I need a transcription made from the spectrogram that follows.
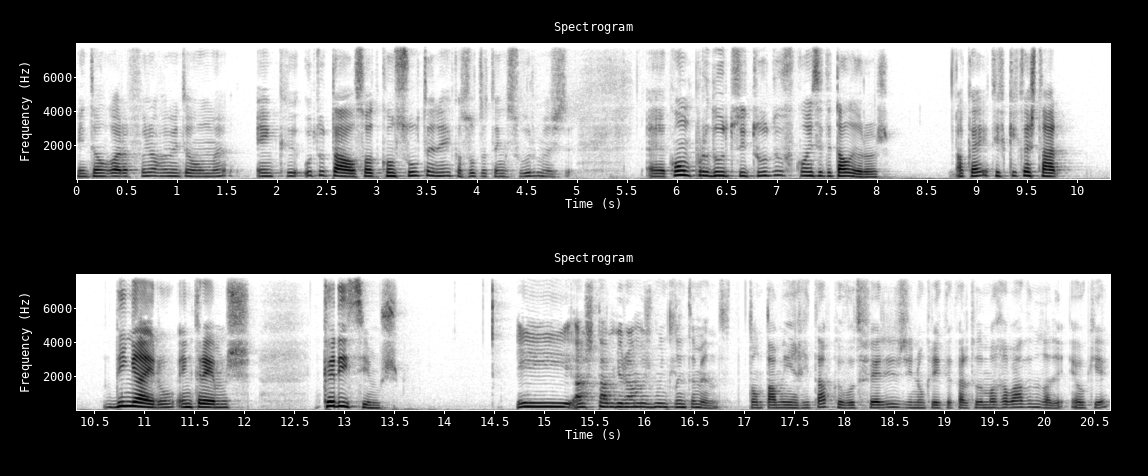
Então agora fui novamente a uma em que o total só de consulta, né? Consulta tenho seguro, mas uh, com produtos e tudo ficou em 70 tal euros. Ok? Tive que gastar dinheiro em cremes caríssimos e acho que está a melhorar, mas muito lentamente. Então está-me a irritar, porque eu vou de férias e não queria que a cara toda uma rabada, mas olha, é o que é.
